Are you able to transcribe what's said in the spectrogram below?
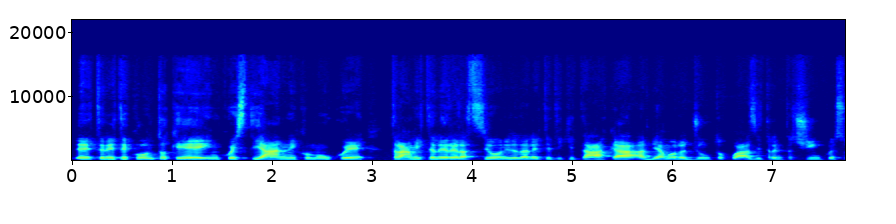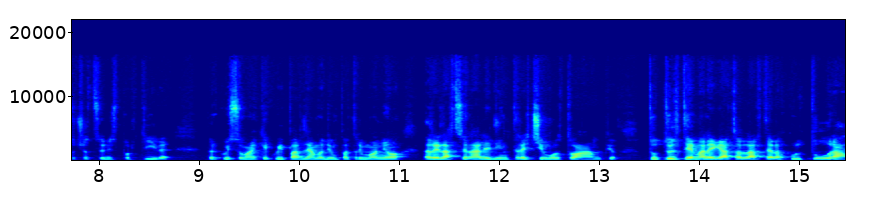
Eh, tenete conto che in questi anni comunque tramite le relazioni della rete Tikitaka abbiamo raggiunto quasi 35 associazioni sportive, per cui insomma anche qui parliamo di un patrimonio relazionale di intrecci molto ampio. Tutto il tema legato all'arte e alla cultura,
